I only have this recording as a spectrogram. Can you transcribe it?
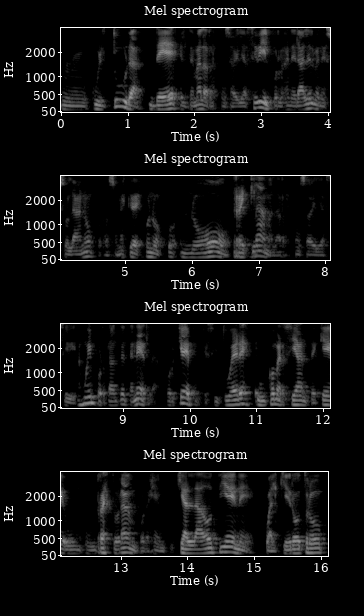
Mm, cultura del tema de la responsabilidad civil. Por lo general, el venezolano, por razones que desconozco, no reclama la responsabilidad civil. Es muy importante tenerla. ¿Por qué? Porque si tú eres un comerciante, que un, restaurante, por ejemplo, que al lado tiene cualquier otro...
